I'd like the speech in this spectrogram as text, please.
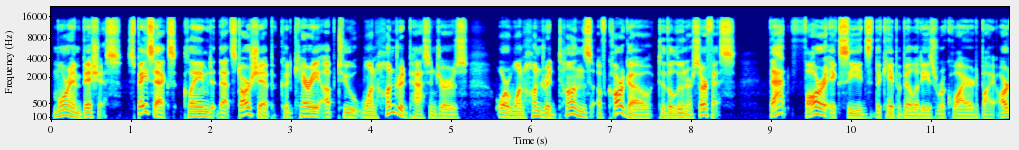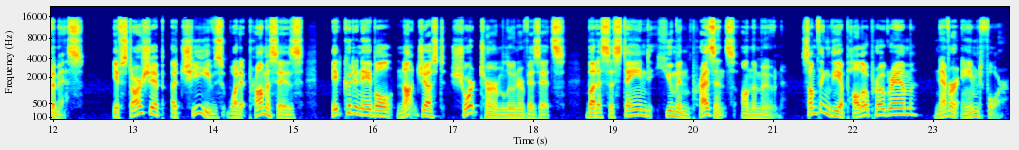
more ambitious. SpaceX claimed that Starship could carry up to 100 passengers or 100 tons of cargo to the lunar surface. That far exceeds the capabilities required by Artemis. If Starship achieves what it promises, it could enable not just short-term lunar visits, but a sustained human presence on the moon, something the Apollo program never aimed for.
